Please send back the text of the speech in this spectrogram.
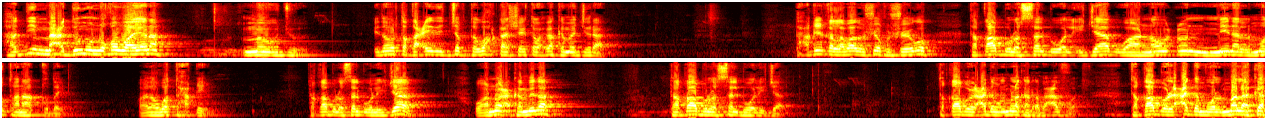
Haddii macduumuu noqon waayana mawjuud. Idan horta qaacidadii jabta wax kaad waxba kama jiraan. Taxqiiqa labaad uu sheekhu sheego taqaabul asalbi waliijaab waa nawcun min almutanaaqidayn hada huwa taxqiiq. Taqaabul asalbi waliijaab waa nooc ka mid a taqaabul asalbi waliijaab taqaabul cadam walmalaka raba cafwan taqaabul cadam walmalaka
